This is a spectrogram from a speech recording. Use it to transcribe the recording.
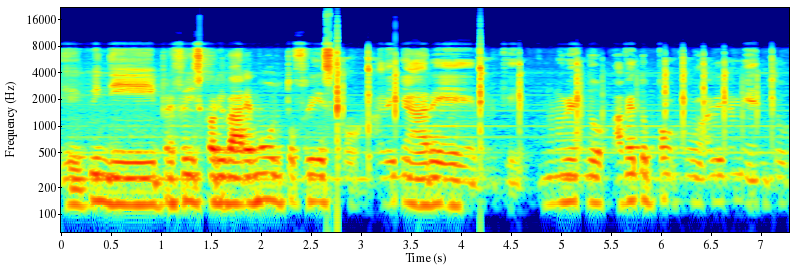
e, quindi preferisco arrivare molto fresco alle gare non avendo, avendo poco allenamento,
